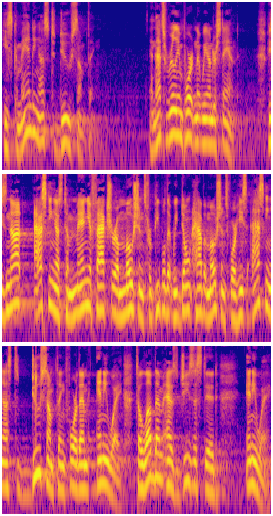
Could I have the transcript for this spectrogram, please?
He's commanding us to do something. And that's really important that we understand. He's not asking us to manufacture emotions for people that we don't have emotions for. He's asking us to do something for them anyway, to love them as Jesus did anyway.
